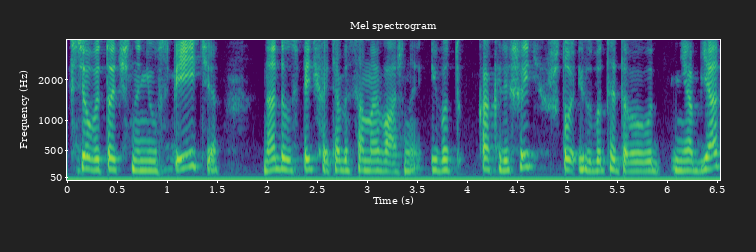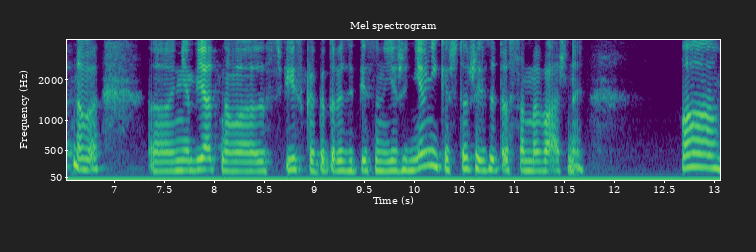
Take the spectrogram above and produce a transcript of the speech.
все вы точно не успеете, надо успеть хотя бы самое важное. И вот как решить, что из вот этого вот необъятного, э, необъятного списка, который записан в ежедневнике, что же из этого самое важное? А,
